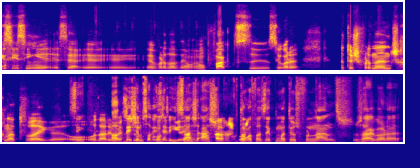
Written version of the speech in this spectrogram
Sim, sim, sim, esse é, é, é, é verdade, é um, é um facto. Se, se agora Matheus Fernandes, Renato Veiga ou, ou Dário oh, Deixa-me só dizer isso. Acho, acho que estão a fazer com o Matheus Fernandes, já agora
